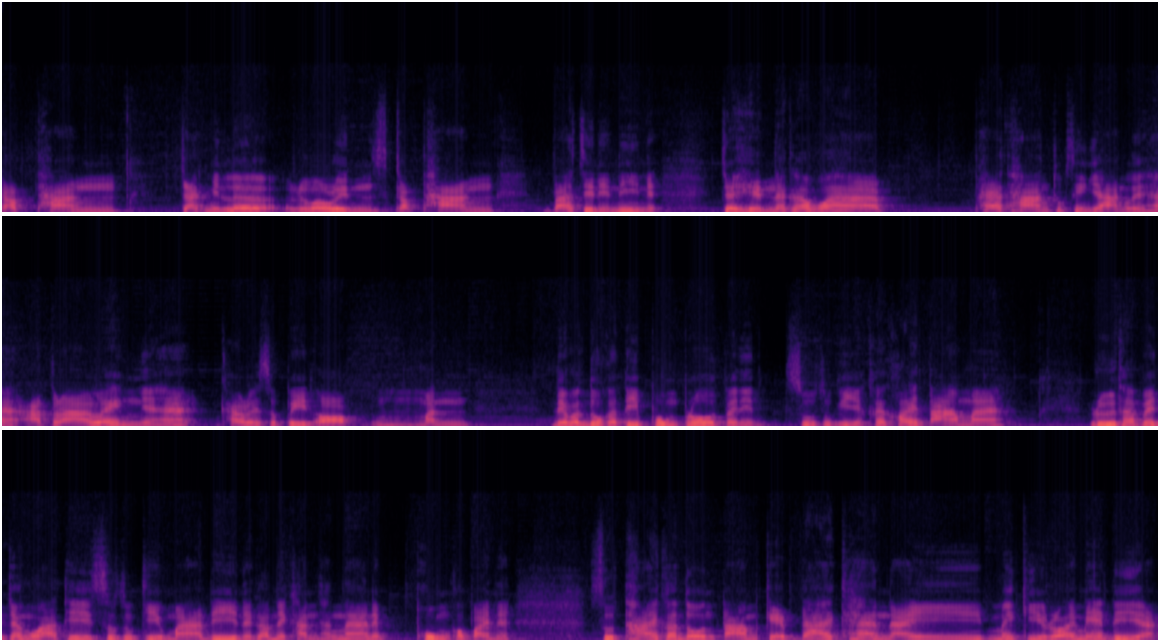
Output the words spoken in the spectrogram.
กับทางแจ็คมิลเลอร์หรือว่ารินกับทางบาสเจเนนี่เนี่ยจะเห็นนะครับว่า แพ้ทางทุกสิ่งอย่างเลยฮะ อัตราเร่งเนี่ยฮะคาร์เรสปีดออกอมมันเรียกว่าดูคติพุ่งปลูดไปในซูซูกิจะค่อย ๆ ตามมา หรือถ้าเป็นจังหวะที่ซูซูกิมาดีนะครับในคันข้างหน้าเนี่ยพุ่งเข้าไปเนี่ยสุดท้ายก็โดนตามเก็บได้แค่ในไม่กี่ร้อยเมตรดีอะ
